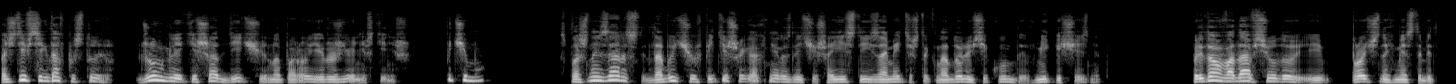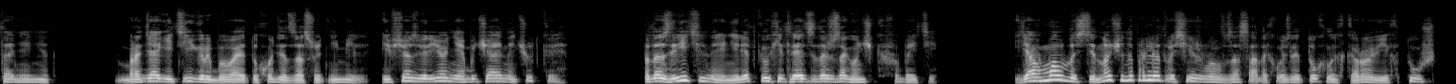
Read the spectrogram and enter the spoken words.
Почти всегда впустую. Джунгли кишат дичью, но порой и ружье не вскинешь. Почему? Сплошные заросли, добычу в пяти шагах не различишь, а если и заметишь, так на долю секунды вмиг исчезнет. Притом вода всюду, и прочных мест обитания нет. Бродяги-тигры, бывает, уходят за сотни миль, и все зверье необычайно чуткое. Подозрительное, нередко ухитряется даже загонщиков обойти. Я в молодости ночью напролет высиживал в засадах возле тухлых коровьих туш.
